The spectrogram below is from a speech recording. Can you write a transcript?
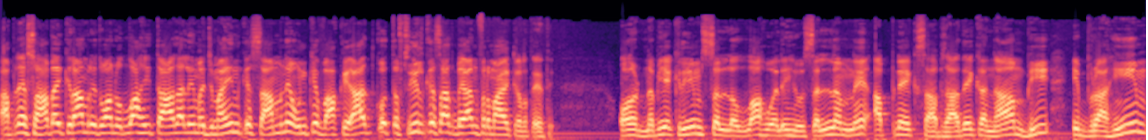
اپنے صحابہ کرام رضوان اللہ تعالی علیہ مجمعین کے سامنے ان کے واقعات کو تفصیل کے ساتھ بیان فرمایا کرتے تھے۔ اور نبی کریم صلی اللہ علیہ وسلم نے اپنے ایک صاحبزادے کا نام بھی ابراہیم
